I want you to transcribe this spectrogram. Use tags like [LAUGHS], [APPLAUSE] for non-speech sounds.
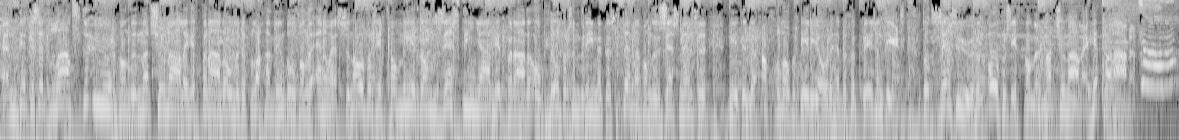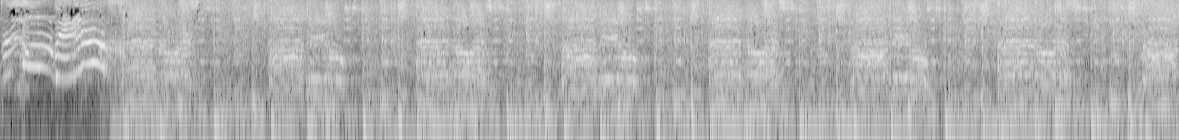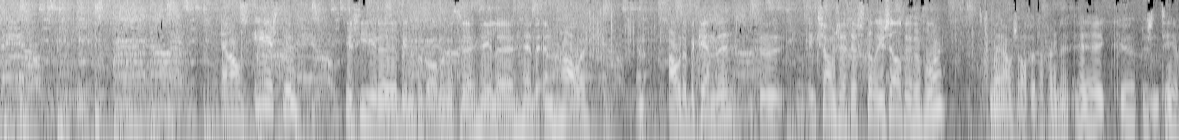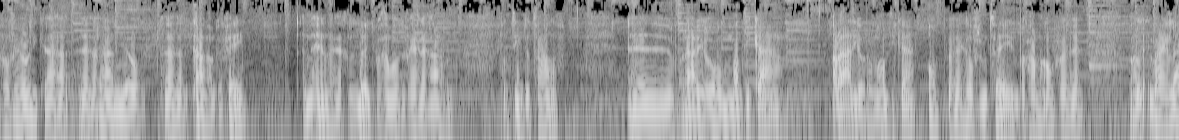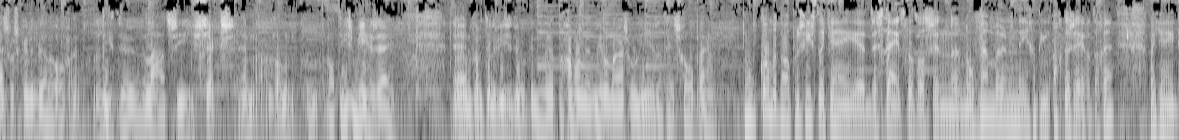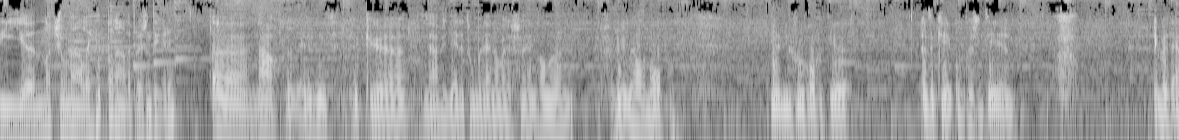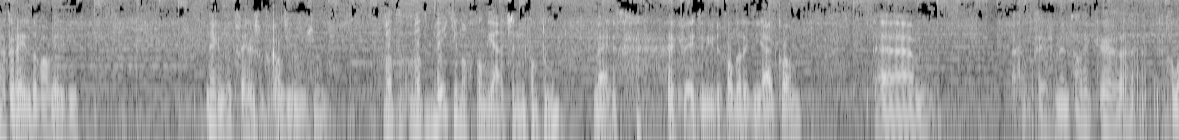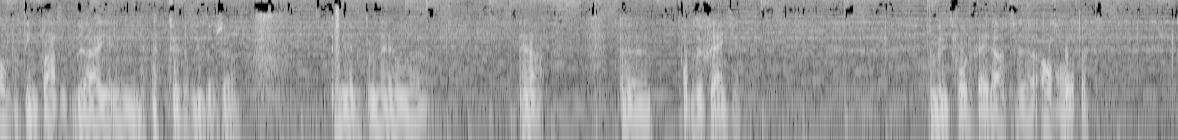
En dit is het laatste uur van de nationale hitparade onder de vlag en wimpel van de NOS. Een overzicht van meer dan 16 jaar hitparade op Hilversum 3 met de stemmen van de zes mensen die het in de afgelopen periode hebben gepresenteerd. Tot 6 uur een overzicht van de nationale hitparade. En als eerste is hier eh, binnengekomen met uh, hele hebben en houden. Een oude bekende. Uh, ik zou zeggen, stel jezelf even voor. Mijn naam is Alfred Lagarde. Ik uh, presenteer voor Veronica Radio Countdown TV. Een heel erg leuk programma op de vrijdagavond. Van 10 tot 12. Radio Romantica. Radio Romantica op Hilversum 2. Een programma over waarin luisteraars kunnen bellen over liefde, relatie, seks en van wat iets meer zijn. En voor de televisie doe ik een programma met middelbare scholieren, dat heet Schoolplein. Hoe kwam het nou precies dat jij destijds, dat was in november 1978 hè, dat jij die nationale hitparade presenteerde? Uh, nou, dat weet ik niet. Ik, uh, ja, wie deed het toen bij de NOS? Een van de figuur belde me op. En die vroeg of ik uh, het een keer kon presenteren. Ik weet eigenlijk de reden daarvan, weet ik niet. Ik denk omdat Felix op vakantie was of zo. Wat, wat weet je nog van die uitzending van toen? Weinig. [LAUGHS] ik weet in ieder geval dat ik niet uitkwam. Um, op een gegeven moment had ik, uh, geloof ik, nog tien platen te draaien in [LAUGHS] 20 minuten of zo. En die heb ik toen heel, uh, ja, uh, op het refreintje, een minuut voor de fade-out al geholpen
